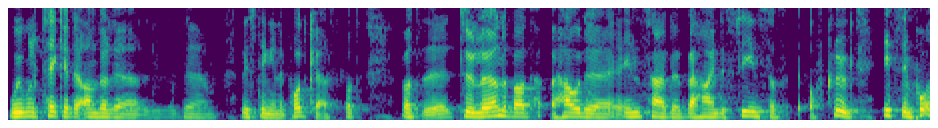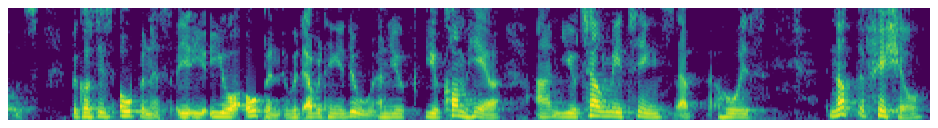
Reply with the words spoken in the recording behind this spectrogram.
we will take it under the the listing in the podcast. But but uh, to learn about how the inside the behind the scenes of of Krug, it's important because this openness you, you- are open with everything you do and you you come here and you tell me things uh, who is not official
